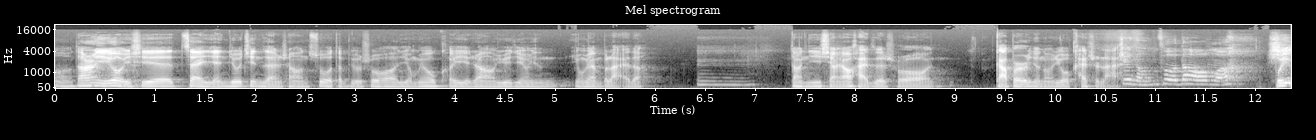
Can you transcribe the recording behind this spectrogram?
嗯，当然也有一些在研究进展上做的，比如说有没有可以让月经永远不来的。嗯，当你想要孩子的时候，嘎嘣儿就能又开始来。这能做到吗？不是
